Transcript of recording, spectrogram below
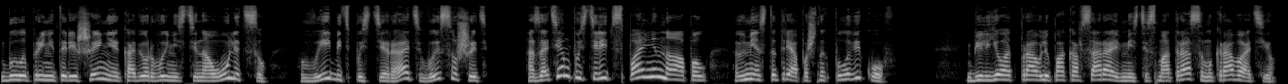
Было принято решение ковер вынести на улицу, выбить, постирать, высушить, а затем постелить в спальне на пол вместо тряпочных половиков. Белье отправлю пока в сарай вместе с матрасом и кроватью.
